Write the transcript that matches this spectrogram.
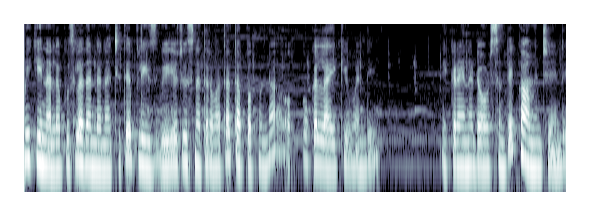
మీకు ఈ నల్ల పూసల దండ నచ్చితే ప్లీజ్ వీడియో చూసిన తర్వాత తప్పకుండా ఒక లైక్ ఇవ్వండి. ఎక్కడైనా డౌట్స్ ఉంటే కామెంట్ చేయండి.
